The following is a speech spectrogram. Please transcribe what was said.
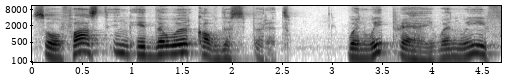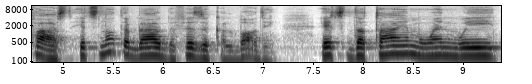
So fasting is the work of the spirit. When we pray, when we fast, it's not about the physical body. It's the time when we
